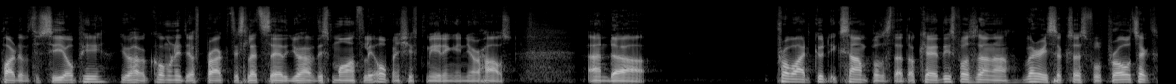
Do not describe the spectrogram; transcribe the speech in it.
part of the COP. You have a community of practice. Let's say that you have this monthly OpenShift meeting in your house and uh, provide good examples that, okay, this was a very successful project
